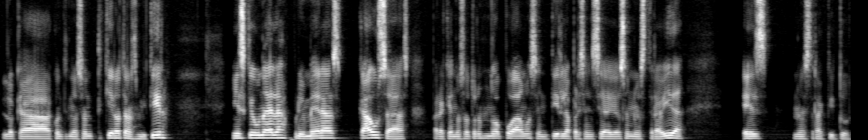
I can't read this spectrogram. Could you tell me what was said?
lo que a continuación quiero transmitir. Y es que una de las primeras causas para que nosotros no podamos sentir la presencia de Dios en nuestra vida es nuestra actitud.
